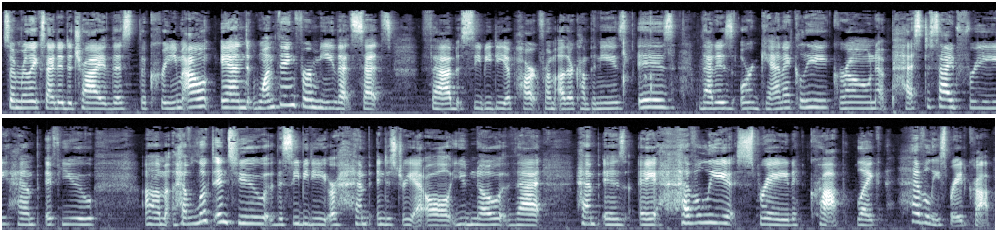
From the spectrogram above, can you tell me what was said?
So I'm really excited to try this, the cream out. And one thing for me that sets Fab CBD apart from other companies is that is organically grown, pesticide-free hemp. If you um, have looked into the CBD or hemp industry at all, you'd know that hemp is a heavily sprayed crop, like heavily sprayed crop.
